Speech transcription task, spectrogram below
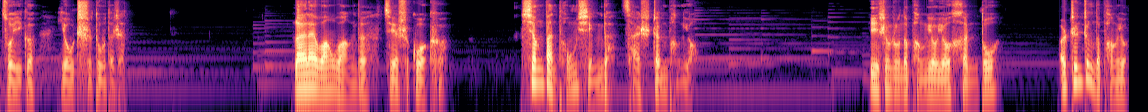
做一个有尺度的人。来来往往的皆是过客，相伴同行的才是真朋友。一生中的朋友有很多，而真正的朋友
